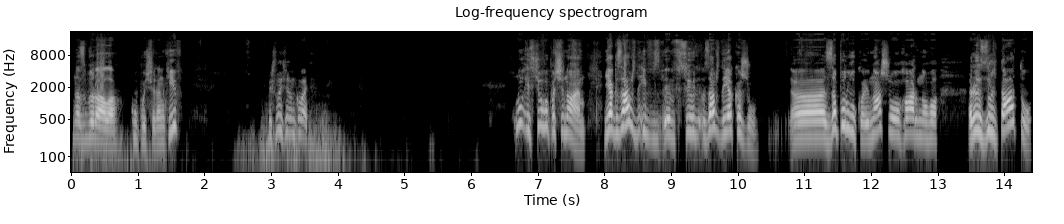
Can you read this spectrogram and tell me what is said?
Назбирала купу черенків. Пішли черенкувати. Ну і з чого починаємо? Як завжди, і завжди я кажу, запорукою нашого гарного результату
